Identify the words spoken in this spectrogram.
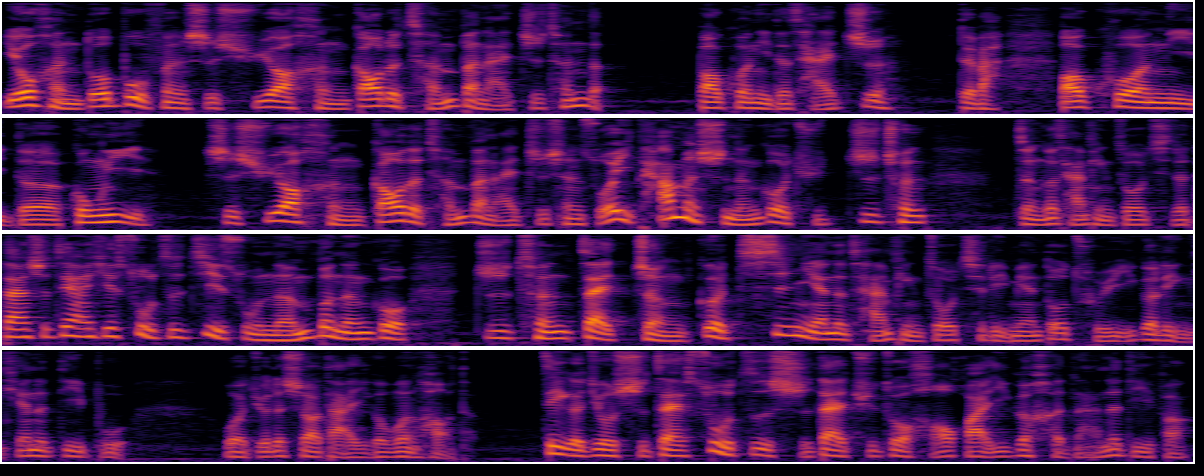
有很多部分是需要很高的成本来支撑的，包括你的材质，对吧？包括你的工艺。是需要很高的成本来支撑，所以他们是能够去支撑整个产品周期的。但是这样一些数字技术能不能够支撑在整个七年的产品周期里面都处于一个领先的地步？我觉得是要打一个问号的。这个就是在数字时代去做豪华一个很难的地方。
